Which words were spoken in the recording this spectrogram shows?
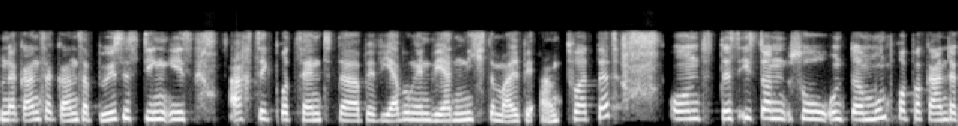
Und ein ganz, ein ganz ein böses Ding ist, 80 Prozent der Bewerbungen werden nicht einmal beantwortet. Und das ist dann so unter Mundpropaganda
